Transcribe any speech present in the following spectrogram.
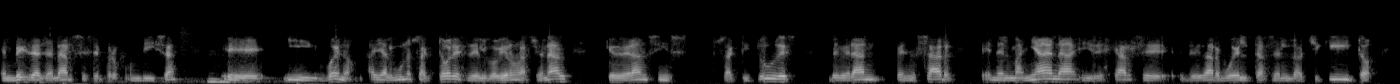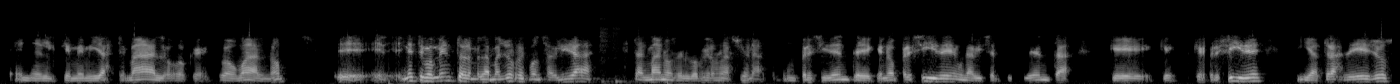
en vez de allanarse se profundiza. Eh, y bueno, hay algunos actores del gobierno nacional que deberán sus actitudes, deberán pensar en el mañana y dejarse de dar vueltas en lo chiquito, en el que me miraste mal o que actuó mal, ¿no? Eh, en este momento la mayor responsabilidad está en manos del gobierno nacional. Un presidente que no preside, una vicepresidenta que, que, preside y atrás de ellos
